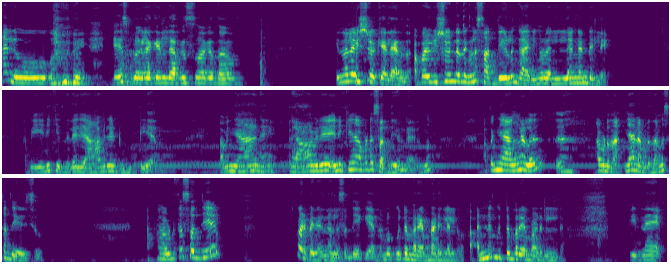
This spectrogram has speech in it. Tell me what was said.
ഹലോ. എസ് ബ്ലോഗിലേക്ക് എല്ലാവർക്കും സ്വാഗതം. ഇന്നലെ വിഷു ഒക്കെ അല്ലായിരുന്നു അപ്പോൾ വിഷുവിന്റെ നിങ്ങൾ സദ്യകളും കാര്യങ്ങളും എല്ലാം കണ്ടില്ലേ? അപ്പോൾ എനിക്ക് ഇന്നലെ രാവിലെ ഡ്യൂട്ടി ആയിരുന്നു. അപ്പം ഞാൻ രാവിലെ എനിക്ക് അവിടെ സദ്യ ഉണ്ടായിരുന്നു. അപ്പം ഞങ്ങൾ അവിടെ നിന്ന് ഞാൻ അവിടെ നിന്നാണ് സദ്യ കഴിച്ചത്. അപ്പോൾ അവിടുത്തെ സദ്യ കുഴപ്പമില്ല. നല്ല സദ്യയൊക്കെയാണ്. നമ്മൾ കുറ്റം പറയാൻ പാടില്ലല്ലോ. അന്നം കുറ്റം പറയാൻ പാടില്ലല്ലോ. പിന്നെ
